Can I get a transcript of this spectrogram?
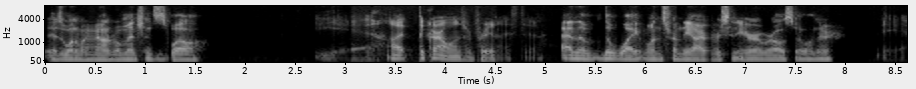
is one of my honorable mentions as well. Yeah, uh, the current ones were pretty nice too. And the the white ones from the Iverson era were also on there. Yeah,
